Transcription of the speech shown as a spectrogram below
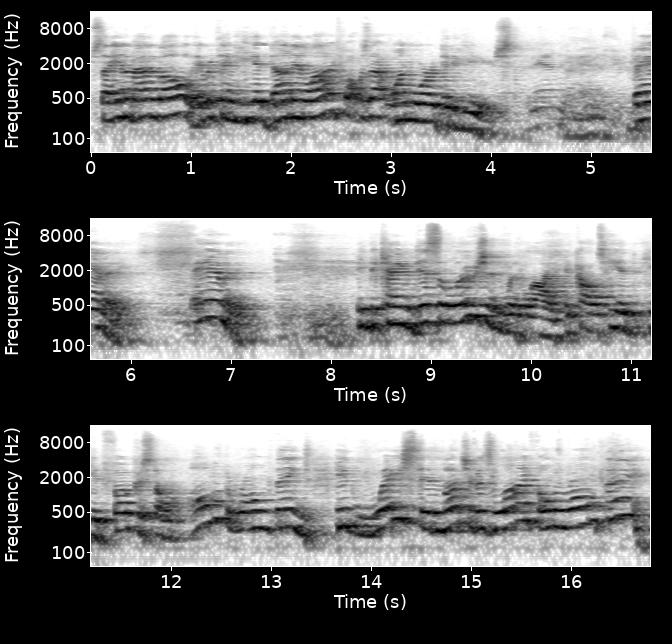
saying about it all, everything he had done in life? What was that one word that he used? Vanity. Vanity. Vanity. He became disillusioned with life because he had, he had focused on all of the wrong things. He'd wasted much of his life on the wrong things.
